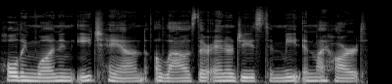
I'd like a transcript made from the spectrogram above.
Holding one in each hand allows their energies to meet in my heart.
